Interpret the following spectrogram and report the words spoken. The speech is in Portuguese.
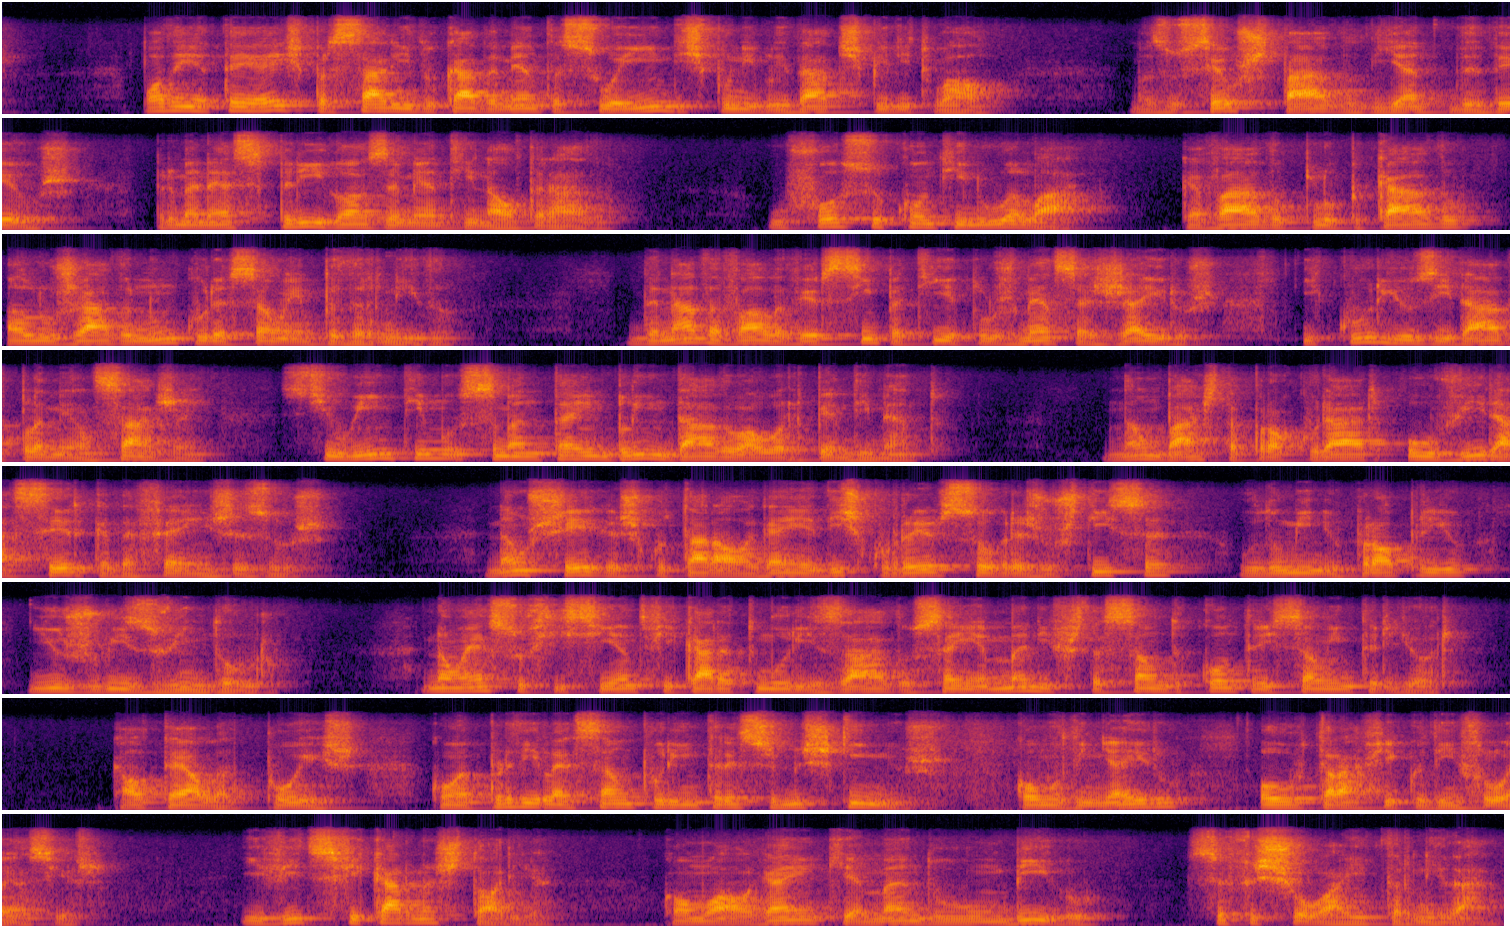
Podem até expressar educadamente a sua indisponibilidade espiritual, mas o seu estado diante de Deus permanece perigosamente inalterado. O fosso continua lá, cavado pelo pecado, alojado num coração empedernido. De nada vale haver simpatia pelos mensageiros e curiosidade pela mensagem se o íntimo se mantém blindado ao arrependimento. Não basta procurar ouvir acerca da fé em Jesus. Não chega a escutar alguém a discorrer sobre a justiça, o domínio próprio e o juízo vindouro. Não é suficiente ficar atemorizado sem a manifestação de contrição interior. Cautela, pois, com a predileção por interesses mesquinhos, como o dinheiro ou o tráfico de influências. Evite-se ficar na história, como alguém que, amando o umbigo, se fechou à eternidade.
